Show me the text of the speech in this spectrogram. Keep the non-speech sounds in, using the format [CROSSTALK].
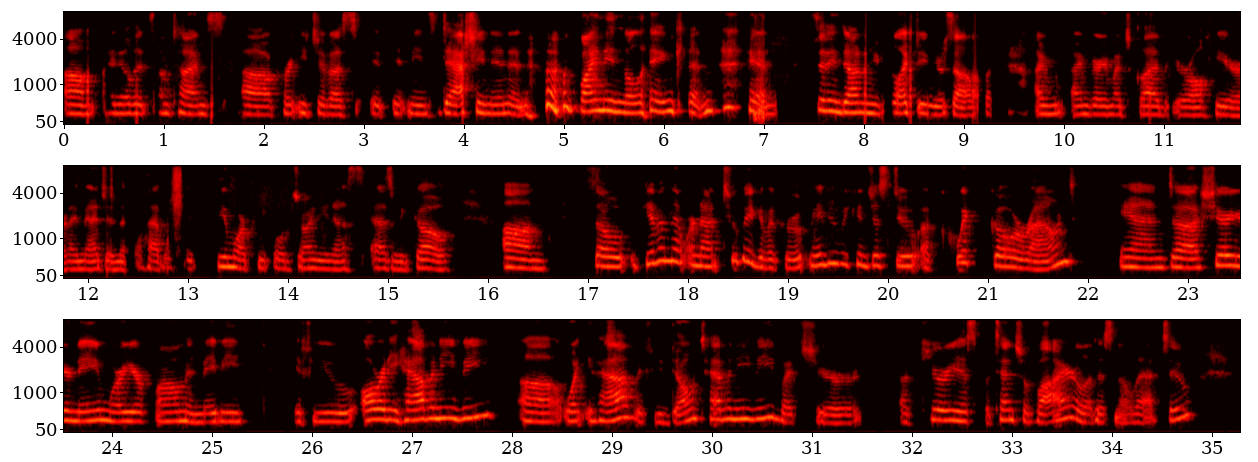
Um, I know that sometimes uh, for each of us, it, it means dashing in and [LAUGHS] finding the link and, and sitting down and collecting yourself. But I'm, I'm very much glad that you're all here. And I imagine that we'll have a few, few more people joining us as we go. Um, so given that we're not too big of a group, maybe we can just do a quick go around and uh, share your name, where you're from, and maybe if you already have an EV, uh, what you have. If you don't have an EV, but you're a curious potential buyer, let us know that too.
